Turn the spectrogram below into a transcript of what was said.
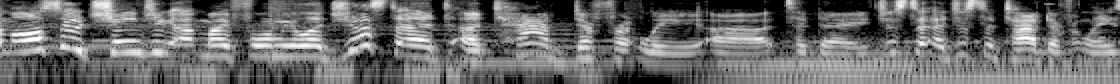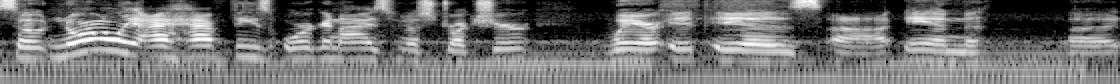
Am also changing up my formula just a, a tad differently uh, today, just a, just a tad differently. So normally I have these organized in a structure where it is uh, in uh,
